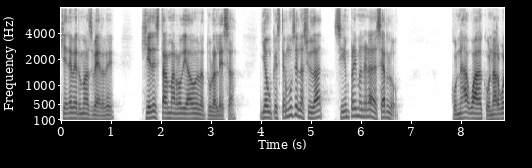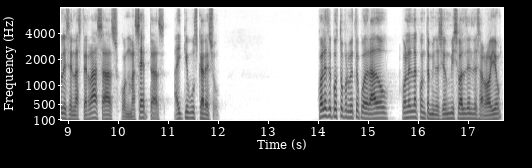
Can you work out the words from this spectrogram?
quiere ver más verde, quiere estar más rodeado de naturaleza. Y aunque estemos en la ciudad, siempre hay manera de hacerlo. Con agua, con árboles en las terrazas, con macetas. Hay que buscar eso. ¿Cuál es el costo por metro cuadrado? ¿Cuál es la contaminación visual del desarrollo?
